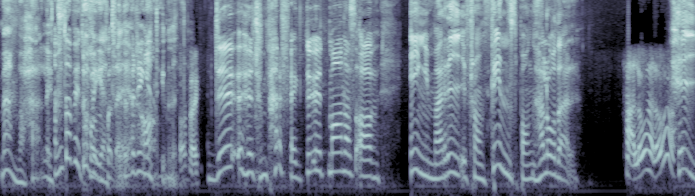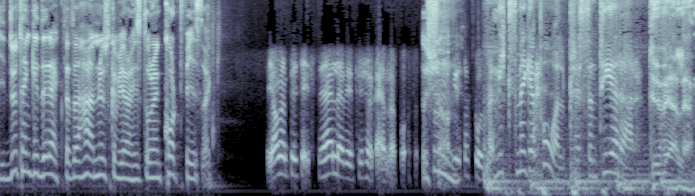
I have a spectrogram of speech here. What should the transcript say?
Men vad härligt. Men då har vi Då koll på vi. dig. Jag till dig. Perfekt. Du, perfekt. Du utmanas av Ing-Marie från Finspång. Hallå där! Hallå, hallå. Hej! Du tänker direkt att det här, nu ska vi göra historien kort för Isak. Ja, men precis. Det här lär vi försöka ändra på. Då kör vi. Mix Megapol presenterar Duellen.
